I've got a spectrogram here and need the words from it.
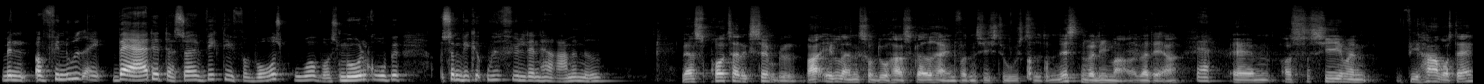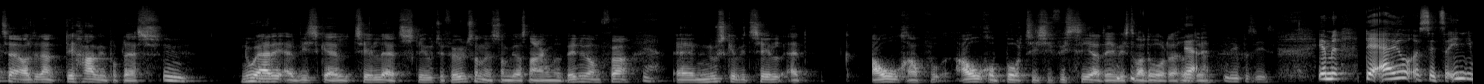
men at finde ud af, hvad er det, der så er vigtigt for vores brugere, vores målgruppe, som vi kan udfylde den her ramme med. Lad os prøve at tage et eksempel. Bare et eller andet, som du har skrevet herinde for den sidste uges tid. Det næsten var lige meget, hvad det er. Ja. Øhm, og så siger man, vi har vores data og alt det der, det har vi på plads. Mm. Nu er det, at vi skal til at skrive til følelserne, som vi har snakket med Benny om før. Ja. Øh, nu skal vi til at afrobotificere det, hvis det var det ord, der hed Ja, det. lige præcis. Jamen, det er jo at sætte sig ind i,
